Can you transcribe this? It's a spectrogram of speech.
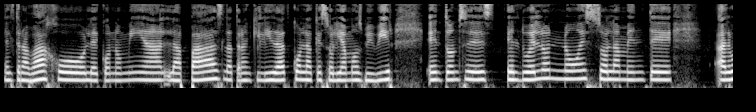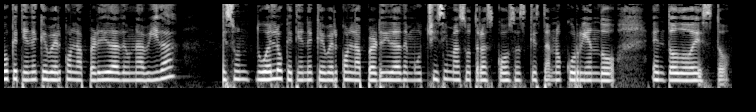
el trabajo, la economía, la paz, la tranquilidad con la que solíamos vivir. Entonces, el duelo no es solamente algo que tiene que ver con la pérdida de una vida, es un duelo que tiene que ver con la pérdida de muchísimas otras cosas que están ocurriendo en todo esto.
